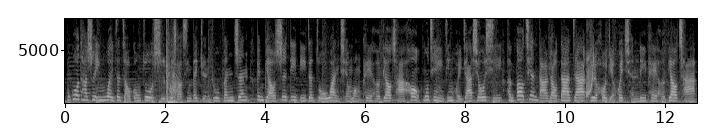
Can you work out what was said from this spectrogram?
不过他是因为在找工作时不小心被卷入纷争，并表示弟弟在昨晚前往配合调查后，目前已经回家休息，很抱歉打扰大家，日后也会全力配合调查。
